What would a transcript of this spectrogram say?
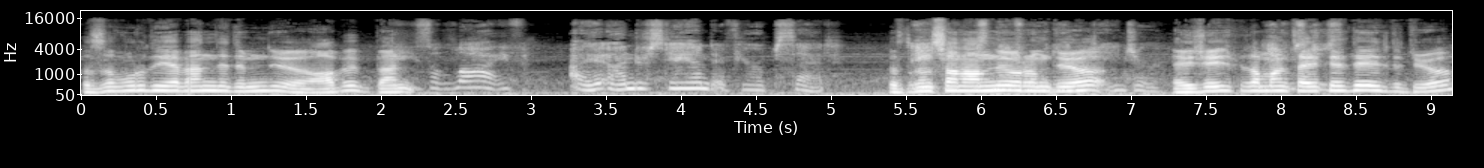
Kızı vur diye ben dedim diyor. Abi ben kızgınsan anlıyorum diyor. AJ hiçbir zaman tehlikeli değildi diyor.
